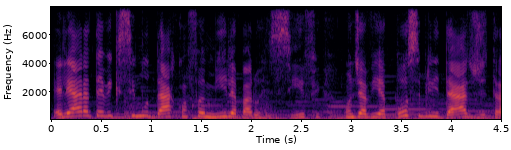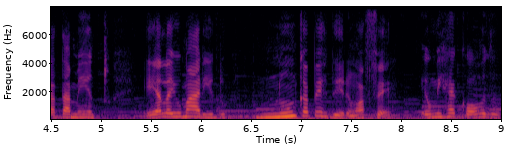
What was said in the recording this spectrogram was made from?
Eliara teve que se mudar com a família para o Recife, onde havia possibilidade de tratamento. Ela e o marido nunca perderam a fé. Eu me recordo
